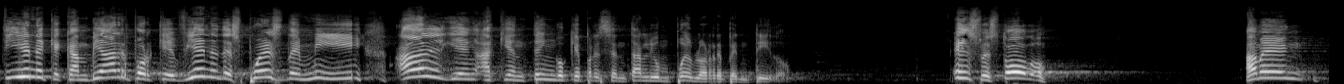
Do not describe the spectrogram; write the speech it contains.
tiene que cambiar porque viene después de mí alguien a quien tengo que presentarle un pueblo arrepentido. Eso es todo. Amén.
